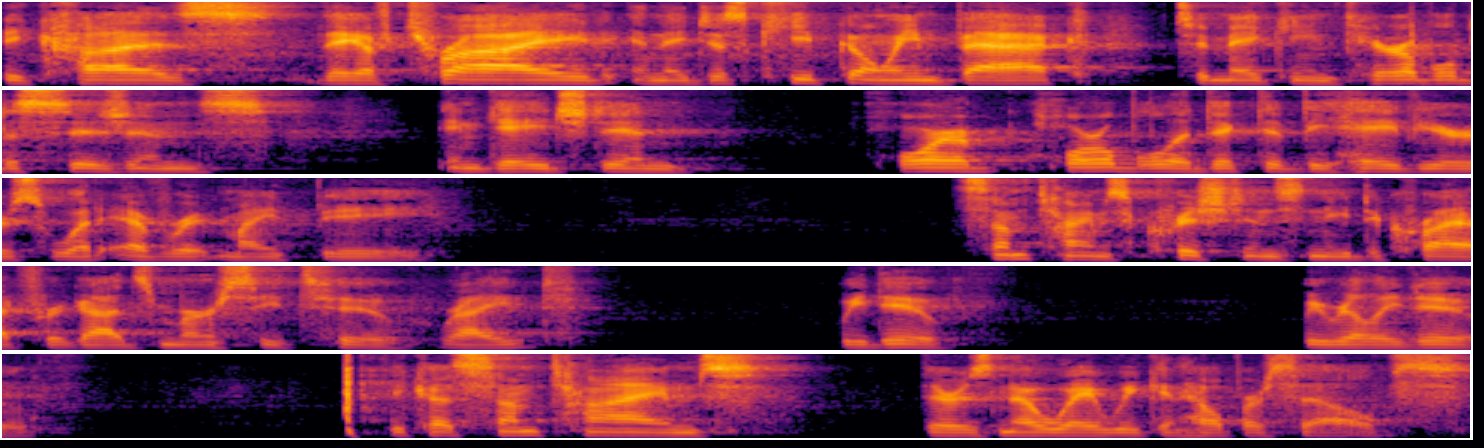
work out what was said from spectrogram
because they have tried and they just keep going back to making terrible decisions, engaged in horrible addictive behaviors, whatever it might be. Sometimes Christians need to cry out for God's mercy too, right? We do. We really do. Because sometimes there is no way we can help ourselves.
